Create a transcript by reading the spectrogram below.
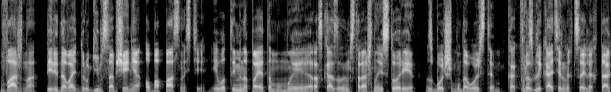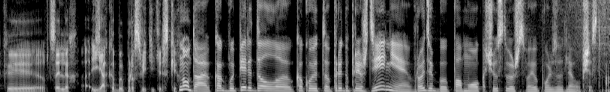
важно передавать другим сообщения об опасности. И вот именно поэтому мы рассказываем страшные истории с большим удовольствием, как в развлекательных целях, так и в целях якобы просветительских. Ну да, как бы передал какое-то предупреждение, вроде бы помог, чувствуешь свою пользу для общества.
